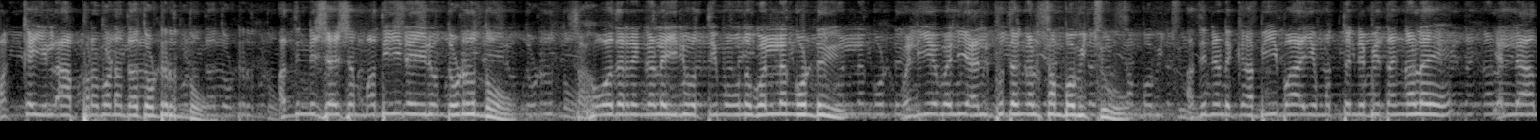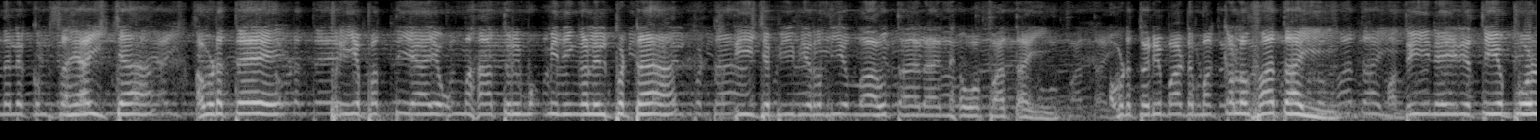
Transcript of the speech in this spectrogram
മക്കയിൽ ആ പ്രവണത തുടർന്നു. അതിനുശേഷം മദീനയിലും തുടർന്നു. സഹോദരങ്ങളെ ഇരുപത്തിമൂന്ന് കൊല്ലം കൊണ്ട് വലിയ വലിയ അത്ഭുതങ്ങൾ സംഭവിച്ചു. അതിനിടയ്ക്ക് അബീബായ മുത്തനബി തങ്ങളെ എല്ലാ നിലക്കും സഹായിച്ച അവിടുത്തെ പ്രിയ പത്നിയായ ഉമ്മഹാത്തുൽ മുഅ്മിനീങ്ങളിൽപ്പെട്ട ഖദീജ ബീവി റളിയല്ലാഹു തആല വഫാത്തായി. അവിടുത്തെ ഒരുപാട് മക്കൾ ഫാത്തായി. മദീനയിലെത്തിയപ്പോൾ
